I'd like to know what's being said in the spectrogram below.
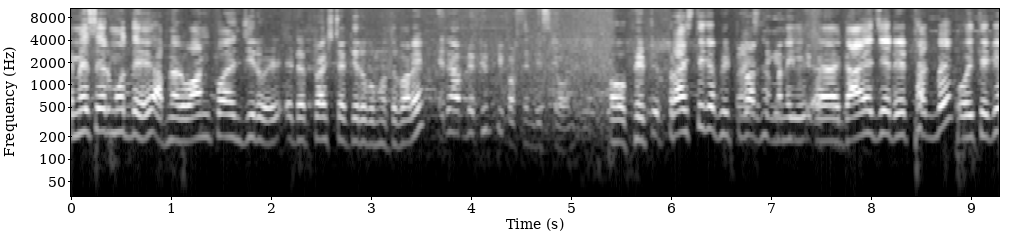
এম এস এর মধ্যে আপনার ওয়ান পয়েন্ট জিরো এটার প্রাইসটা কীরকম হতে পারে? এটা আপনি ফিফটি পার্সেন্ট ডিসকাউন্ট ও ফিফটি প্রাইস থেকে ফিফটি পার্সেন্ট মানে 50% আহ, গায়ে যে রেট থাকবে ওই থেকে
